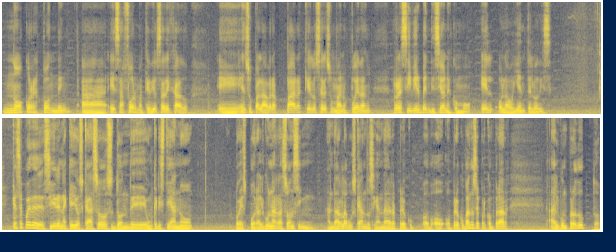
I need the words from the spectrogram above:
no corresponden a esa forma que Dios ha dejado eh, en su palabra para que los seres humanos puedan recibir bendiciones como él o la oyente lo dice. ¿Qué se puede decir en aquellos casos donde un cristiano pues por alguna razón sin andarla buscando, sin andar o, preocupándose por comprar algún producto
